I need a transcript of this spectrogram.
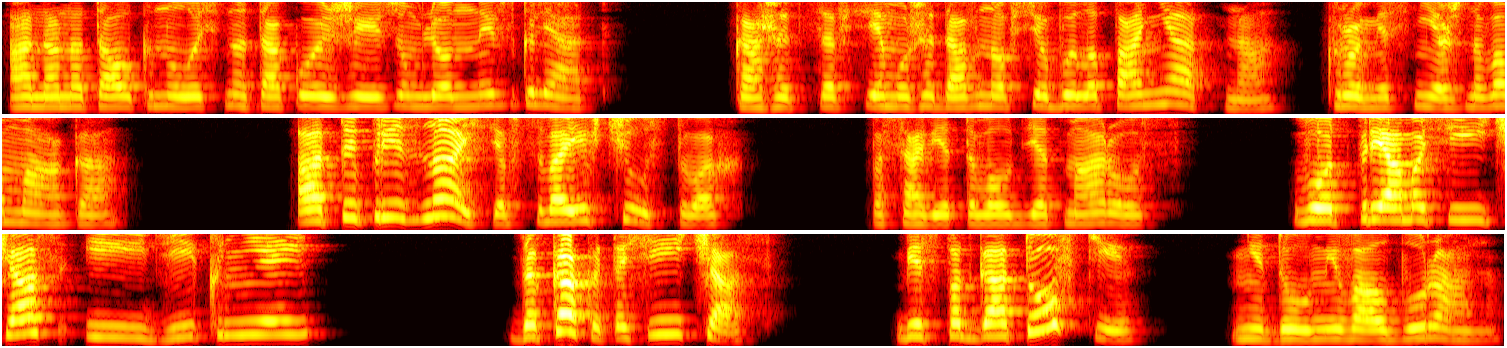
она натолкнулась на такой же изумленный взгляд. Кажется, всем уже давно все было понятно, кроме снежного мага. «А ты признайся в своих чувствах», — посоветовал Дед Мороз. «Вот прямо сейчас и иди к ней». «Да как это сейчас? Без подготовки?» — недоумевал Буран.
